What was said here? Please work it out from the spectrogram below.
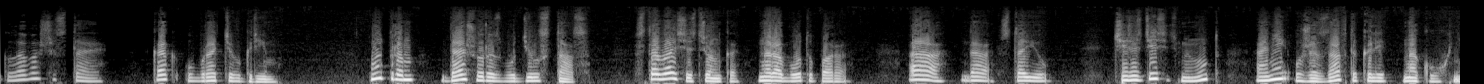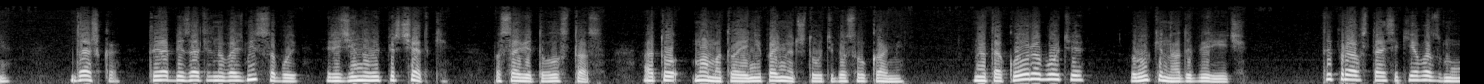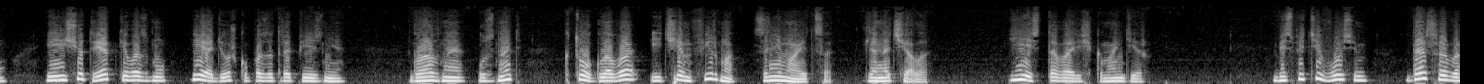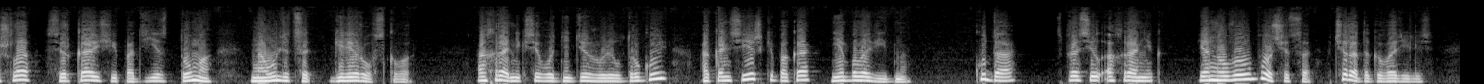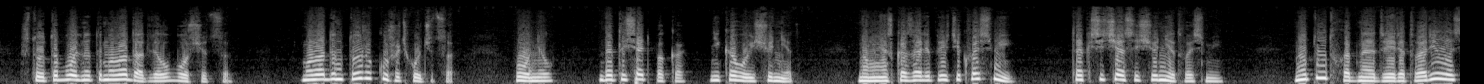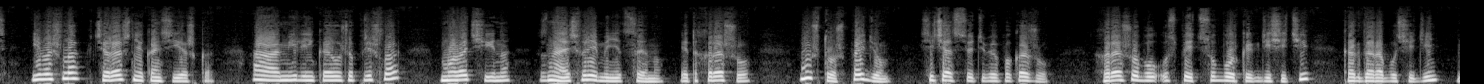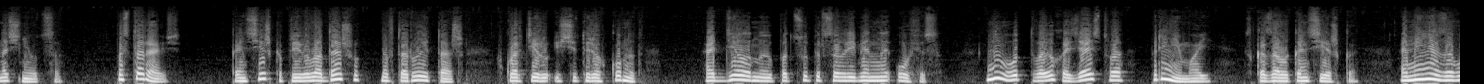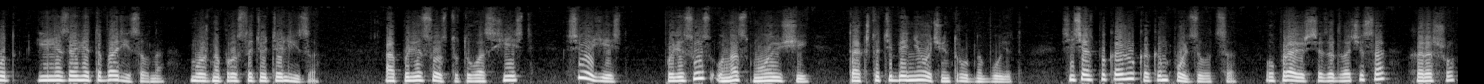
Глава шестая. Как у братьев Грим. Утром Дашу разбудил Стас. «Вставай, сестренка, на работу пора». «А, да, встаю». Через десять минут они уже завтракали на кухне. «Дашка, ты обязательно возьми с собой резиновые перчатки», — посоветовал Стас. «А то мама твоя не поймет, что у тебя с руками. На такой работе руки надо беречь». «Ты прав, Стасик, я возьму», и еще тряпки возьму, и одежку позатрапезнее. Главное узнать, кто глава и чем фирма занимается для начала. Есть, товарищ командир. Без пяти восемь Даша вошла в сверкающий подъезд дома на улице Гелеровского. Охранник сегодня дежурил другой, а консьержки пока не было видно. «Куда?» – спросил охранник. «Я новая уборщица, вчера договорились». Что-то больно ты молода для уборщицы. Молодым тоже кушать хочется. Понял. Да ты сядь пока, никого еще нет. Но мне сказали прийти к восьми. Так сейчас еще нет восьми. Но тут входная дверь отворилась, и вошла вчерашняя консьержка. А, миленькая уже пришла? Молодчина. Знаешь времени цену. Это хорошо. Ну что ж, пойдем. Сейчас все тебе покажу. Хорошо бы успеть с уборкой к десяти, когда рабочий день начнется. Постараюсь. Консьержка привела Дашу на второй этаж, в квартиру из четырех комнат, отделанную под суперсовременный офис. «Ну вот, твое хозяйство, принимай», — сказала консьержка. «А меня зовут Елизавета Борисовна, можно просто тетя Лиза». «А пылесос тут у вас есть?» «Все есть. Пылесос у нас моющий, так что тебе не очень трудно будет. Сейчас покажу, как им пользоваться. Управишься за два часа? Хорошо».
